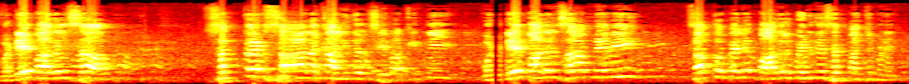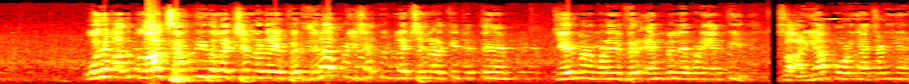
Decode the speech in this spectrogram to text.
ਵੱਡੇ ਬਾਦਲ ਸਾਹਿਬ 70 ਸਾਲ ਅਕਾਲੀ ਦਲ ਸੇਵਾ ਕੀਤੀ, ਵੱਡੇ ਬਾਦਲ ਸਾਹਿਬ ਸਭ ਤੋਂ ਪਹਿਲੇ ਬਾਦਲ ਪਿੰਡ ਦੇ ਸਰਪੰਚ ਬਣੇ। ਉਹਦੇ ਬਾਅਦ ਬਲਾਕ ਸੰਮਤੀ ਦਾ ਇਲੈਕਸ਼ਨ ਲੜੇ, ਫਿਰ ਜ਼ਿਲ੍ਹਾ ਪ੍ਰੀਸ਼ਦ ਇਲੈਕਸ਼ਨ ਲੜ ਕੇ ਜਿੱਤੇ ਚੇਅਰਮੈਨ ਬਣੇ, ਫਿਰ ਐਮਐਲਏ ਬਣੇ ਐਮਪੀ ਸਾਰੀਆਂ ਪੌੜੀਆਂ ਚੜੀਆਂ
